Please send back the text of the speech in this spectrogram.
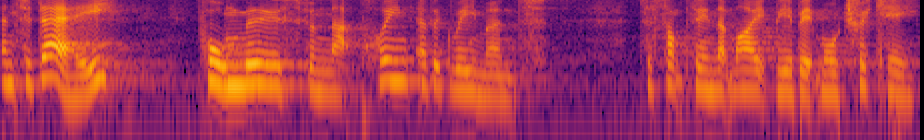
And today, Paul moves from that point of agreement to something that might be a bit more tricky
